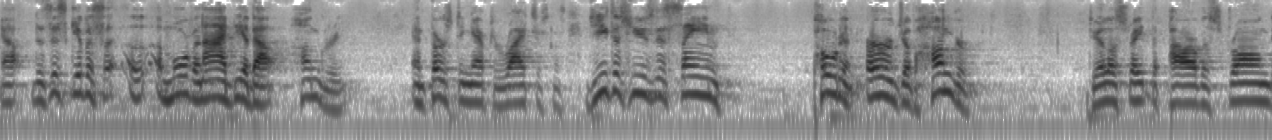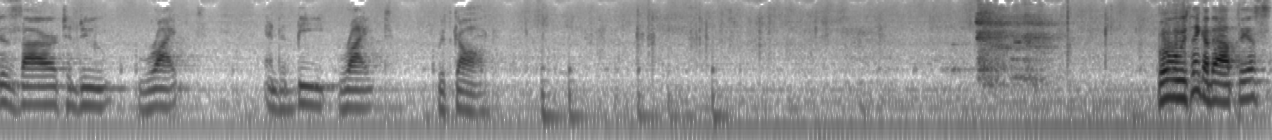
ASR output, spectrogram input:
Now, does this give us a, a, a more of an idea about hungry and thirsting after righteousness? Jesus used this same potent urge of hunger to illustrate the power of a strong desire to do right and to be right with God. Well, when we think about this,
